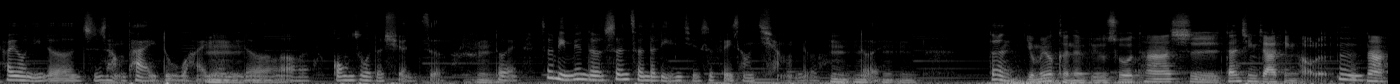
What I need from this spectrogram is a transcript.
还有你的职场态度，还有你的呃工作的选择，嗯，对，这里面的深层的连接是非常强的，嗯，对，嗯嗯。但有没有可能，比如说他是单亲家庭好了，嗯，那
